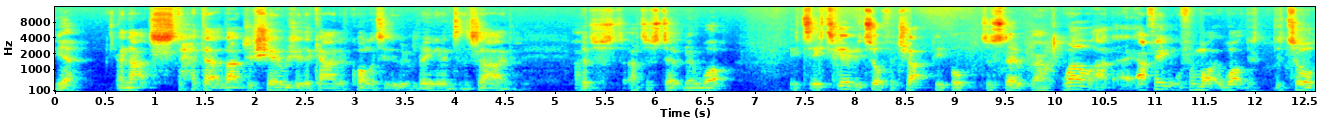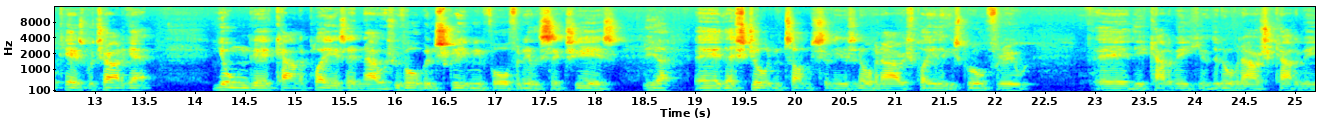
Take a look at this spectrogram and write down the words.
yeah. And that's that, that. just shows you the kind of quality that we've been bringing into the side. I just, I just don't know what. It's, it's going to be tough to attract people to Stoke now. Well, I, I think from what what the, the talk is, we're trying to get younger kind of players in now, which we've all been screaming for for nearly six years. Yeah, Uh, there's Jordan Thompson, who's a Northern Irish player that he's brought through uh, the academy, the Northern Irish academy.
